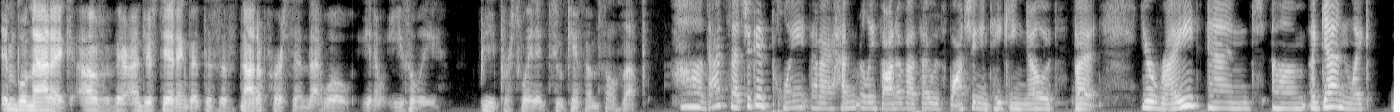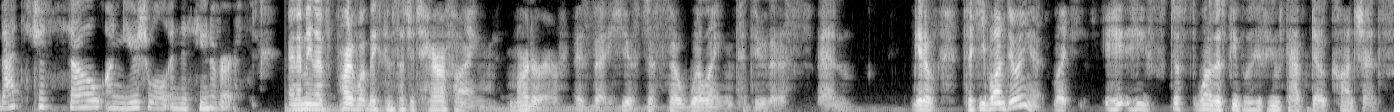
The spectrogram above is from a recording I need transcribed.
emblematic of their understanding that this is not a person that will you know easily be persuaded to give themselves up. Huh, that's such a good point that I hadn't really thought of as I was watching and taking notes. But you're right, and um, again, like that's just so unusual in this universe. And I mean, that's part of what makes him such a terrifying murderer is that he is just so willing to do this and, you know, to keep on doing it. Like, he, he's just one of those people who seems to have no conscience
